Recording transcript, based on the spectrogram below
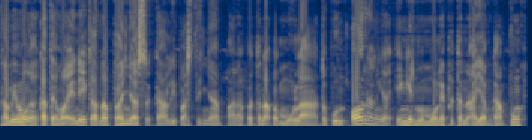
Kami mengangkat tema ini karena banyak sekali pastinya para peternak pemula ataupun orang yang ingin memulai beternak ayam kampung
